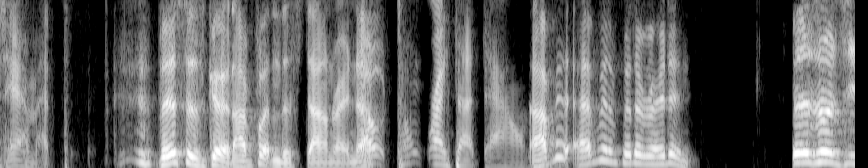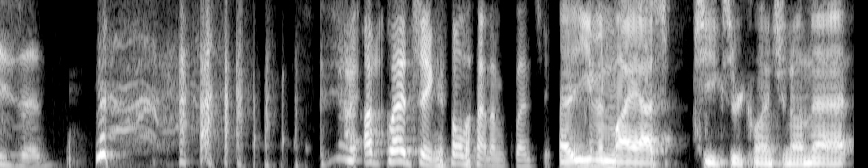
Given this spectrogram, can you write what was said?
damn it. this is good. I'm putting this down right now. No, don't write that down. I'm gonna, I'm gonna put it right in. That's what she said. I'm clenching. Hold on, I'm clenching. uh, even my ass cheeks are clenching on that.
